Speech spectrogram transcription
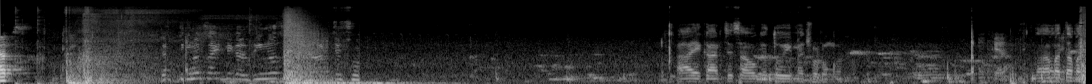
एप्स जब तीनों साइड निकल तीनों साइड आर्ची छोड़ हाँ एक आओगे तो ही मैं छोड़ूँगा। ओके ना मत मत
